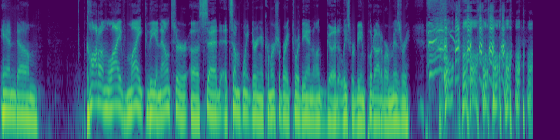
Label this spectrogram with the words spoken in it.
And um, Caught on live mic, the announcer uh, said at some point during a commercial break toward the end, "Oh, good, at least we're being put out of our misery."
